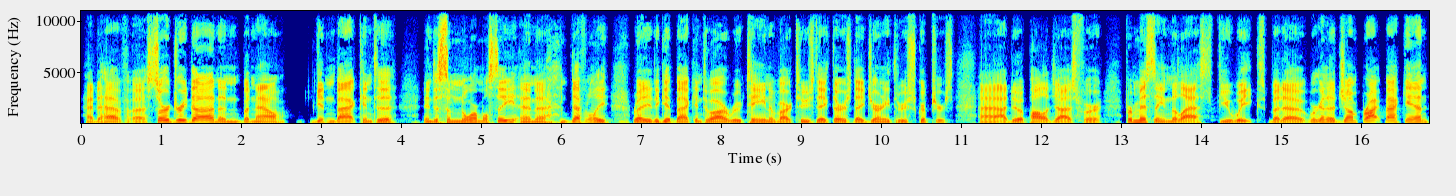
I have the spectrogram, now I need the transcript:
Had to have uh, surgery done, and but now getting back into into some normalcy and uh, definitely ready to get back into our routine of our Tuesday Thursday journey through scriptures. Uh, I do apologize for for missing the last few weeks, but uh, we're going to jump right back in.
